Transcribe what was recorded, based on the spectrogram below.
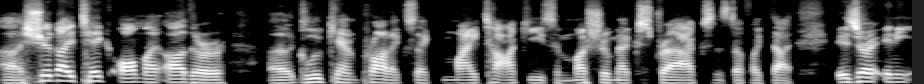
uh, should I take all my other uh, glucan products like maitakes and mushroom extracts and stuff like that. Is there any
